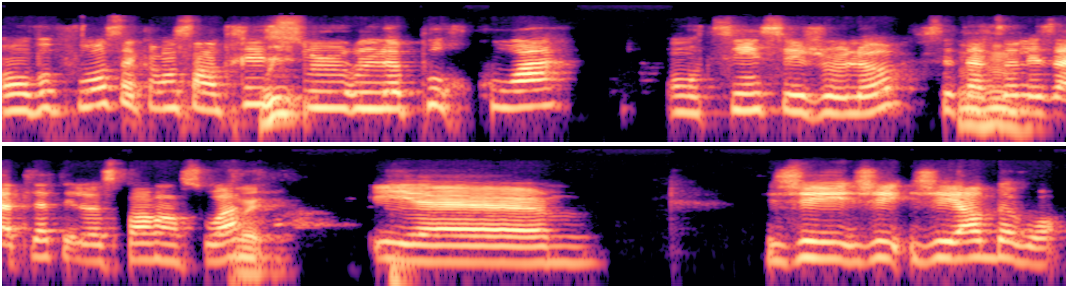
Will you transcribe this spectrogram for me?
on va pouvoir se concentrer sur le pourquoi on tient ces jeux-là, c'est-à-dire mhm. les athlètes et le sport en soi. Et euh, j'ai hâte de voir.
